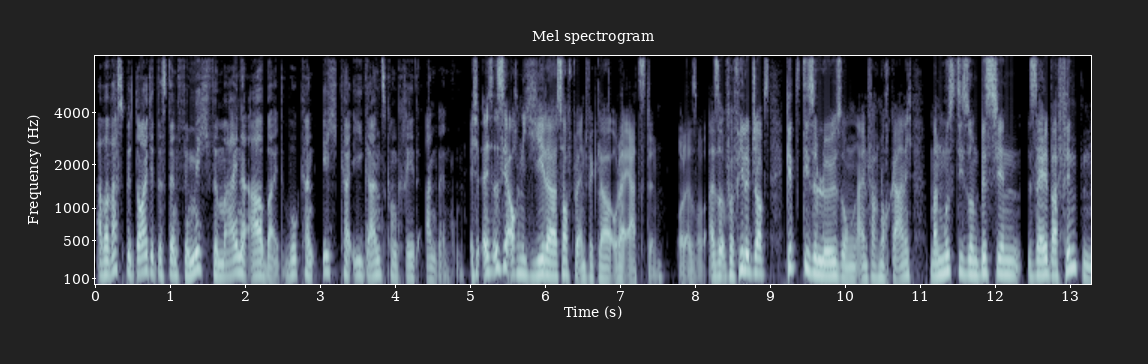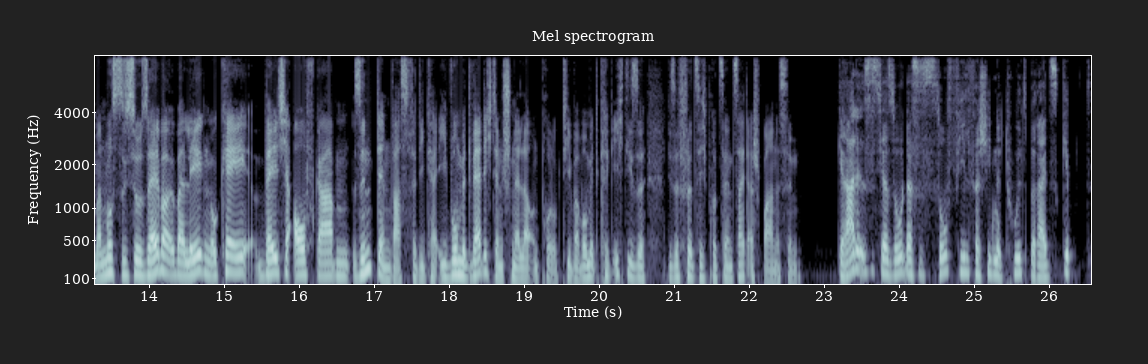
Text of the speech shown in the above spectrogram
aber was bedeutet das denn für mich, für meine Arbeit? Wo kann ich KI ganz konkret anwenden? Ich, es ist ja auch nicht jeder Softwareentwickler oder Ärztin oder so. Also für viele Jobs gibt es diese Lösungen einfach noch gar nicht. Man muss die so ein bisschen selber finden. Man muss sich so selber überlegen, okay, welche Aufgaben sind denn was für die KI? Womit werde ich denn schneller und produktiver? Womit kriege ich diese, diese 40% Zeitersparnis hin? Gerade ist es ja so, dass es so viel verschiedene Tools bereits gibt.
